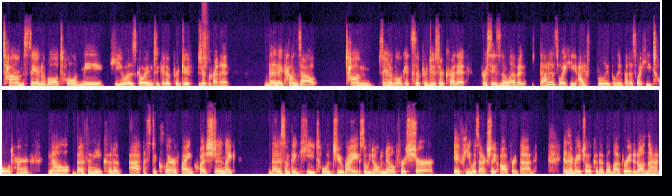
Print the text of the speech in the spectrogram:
Tom Sandoval told me he was going to get a producer credit. Then it comes out Tom Sandoval gets a producer credit for season 11. That is what he, I fully believe that is what he told her. Now, Bethenny could have asked a clarifying question like, that is something he told you, right? So we don't know for sure if he was actually offered that. And then Rachel could have elaborated on that.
